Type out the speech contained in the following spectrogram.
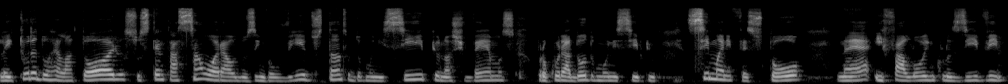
leitura do relatório, sustentação oral dos envolvidos, tanto do município, nós tivemos, o procurador do município se manifestou, né, e falou, inclusive,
